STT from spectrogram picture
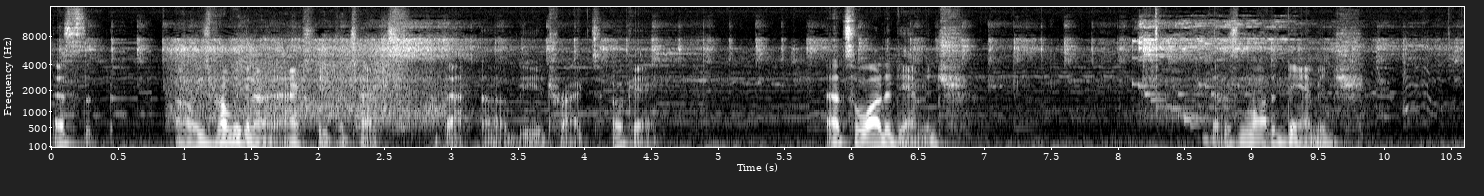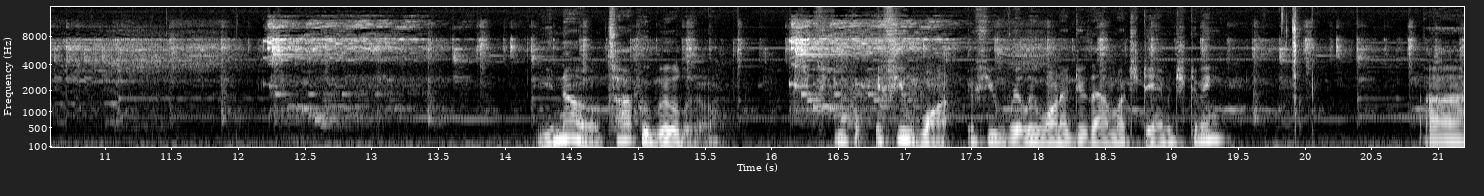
That's the... Oh, he's probably going to actually protect that, uh, the attract. Okay. That's a lot of damage. That is a lot of damage. You know, Tapu Bulu, if you, if you want, if you really want to do that much damage to me, uh,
